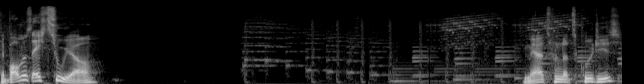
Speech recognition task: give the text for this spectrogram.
Der Baum ist echt zu, ja. Mehr als 100 Skultis.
